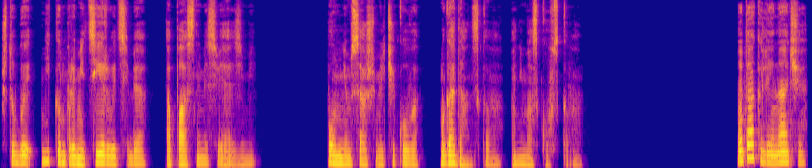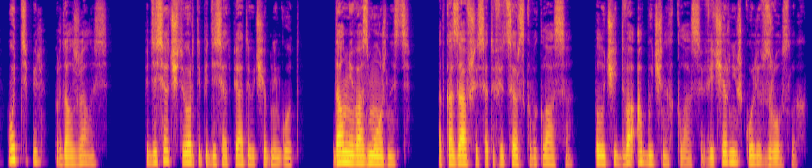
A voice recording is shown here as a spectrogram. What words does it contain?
чтобы не компрометировать себя опасными связями. Помним Сашу Мельчакова Магаданского, а не Московского. Но так или иначе, оттепель продолжалась. 54-55 учебный год дал мне возможность, отказавшись от офицерского класса, получить два обычных класса в вечерней школе взрослых.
